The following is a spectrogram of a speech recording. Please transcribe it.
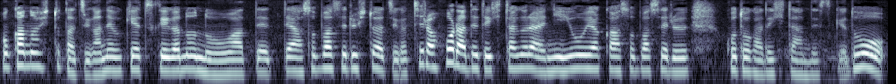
他の人たちがね受付がどんどん終わってって遊ばせる人たちがちらほら出てきたぐらいにようやく遊ばせることができたんですけど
